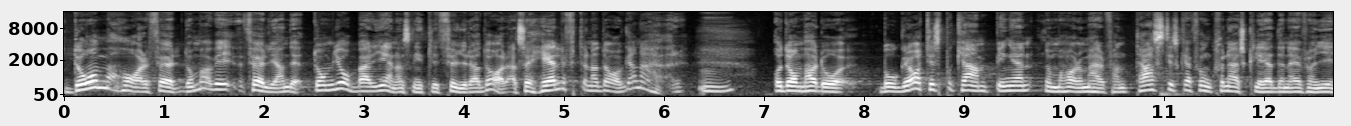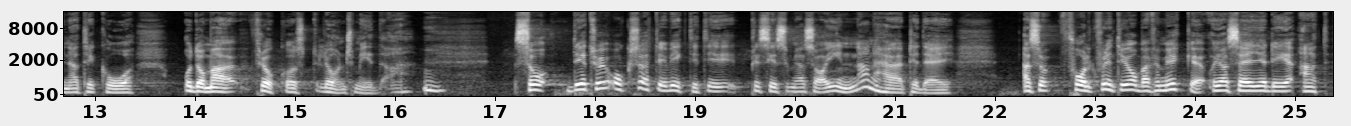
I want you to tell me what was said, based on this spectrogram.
De har, föl- de har följande, de jobbar genomsnittligt fyra dagar, alltså hälften av dagarna här. Och de har då bor gratis på campingen, de har de här fantastiska funktionärskläderna från Gina Tricot och de har frukost, lunch, middag. Så det tror jag också att det är viktigt, precis som jag sa innan här till dig. Alltså, folk får inte jobba för mycket. Och jag säger det att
